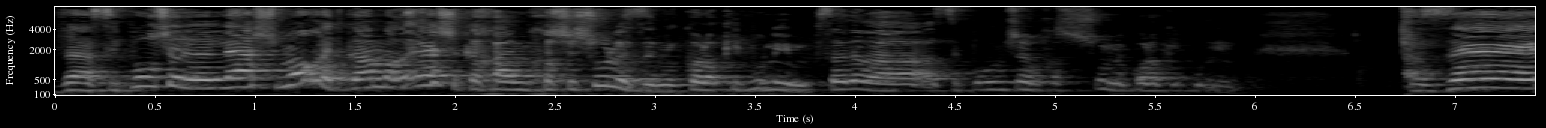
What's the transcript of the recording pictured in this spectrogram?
והסיפור של אלי אשמורת גם מראה שככה הם חששו לזה מכל הכיוונים, בסדר? הסיפורים שהם חששו מכל הכיוונים. אז זה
